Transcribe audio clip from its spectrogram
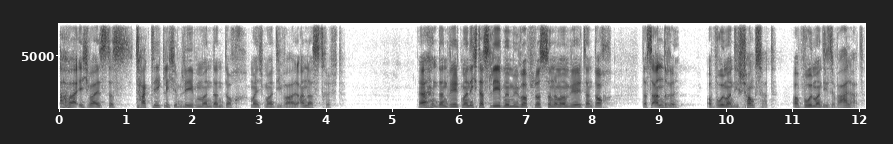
Aber ich weiß, dass tagtäglich im Leben man dann doch manchmal die Wahl anders trifft. Ja, dann wählt man nicht das Leben im Überfluss, sondern man wählt dann doch das andere, obwohl man die Chance hat, obwohl man diese Wahl hat.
